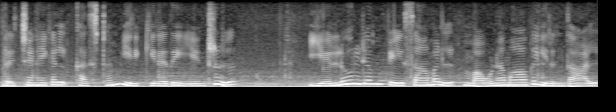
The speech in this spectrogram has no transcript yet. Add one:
பிரச்சனைகள் கஷ்டம் இருக்கிறது என்று எல்லோரிடம் பேசாமல் மௌனமாக இருந்தால்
